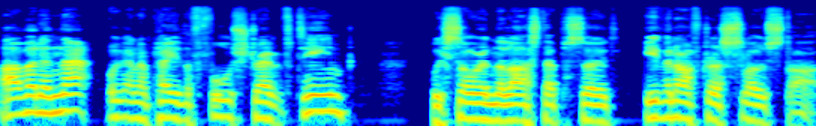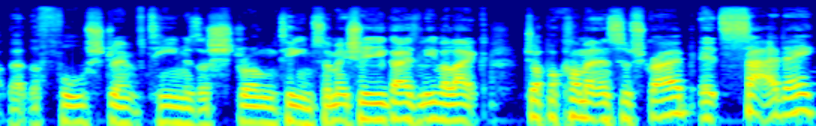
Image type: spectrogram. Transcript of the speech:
Other than that, we're going to play the full strength team. We saw in the last episode, even after a slow start, that the full strength team is a strong team. So make sure you guys leave a like, drop a comment, and subscribe. It's Saturday.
